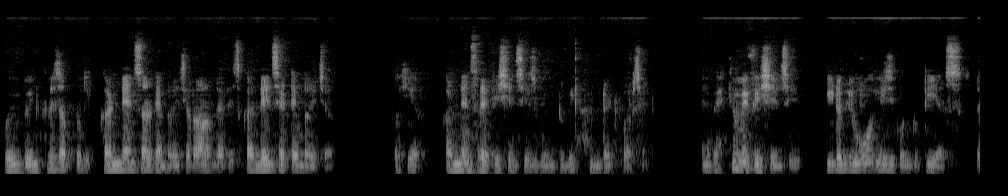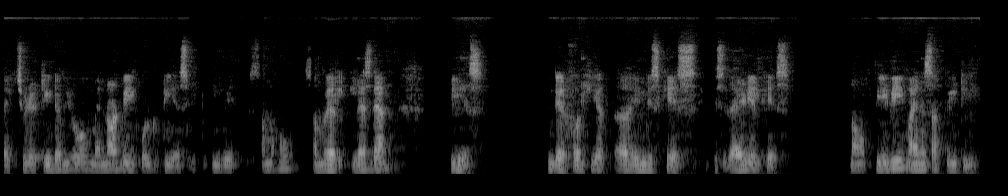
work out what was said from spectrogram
going to increase up to the condenser temperature or that is condensate temperature. So here condenser efficiency is going to be 100% and vacuum efficiency TWO is equal to TS so actually TWO may not be equal to TS it will be somehow somewhere less than TS therefore here uh, in this case this is the ideal case. Now PB minus of PT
